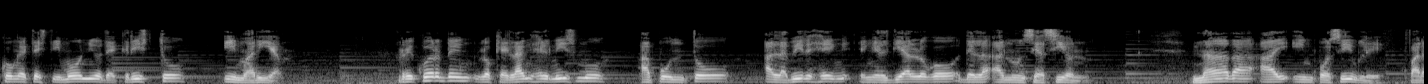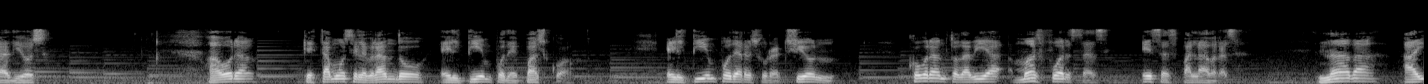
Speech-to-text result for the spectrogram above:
con el testimonio de Cristo y María. Recuerden lo que el ángel mismo apuntó a la Virgen en el diálogo de la Anunciación. Nada hay imposible para Dios. Ahora que estamos celebrando el tiempo de Pascua, el tiempo de resurrección, cobran todavía más fuerzas esas palabras. Nada hay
